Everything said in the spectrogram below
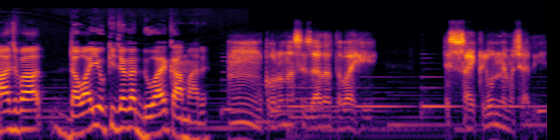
आज वहाँ दवाइयों की जगह दुआएँ काम आ रहे से ज़्यादा तबाही इस साइक्लोन ने मचा दी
